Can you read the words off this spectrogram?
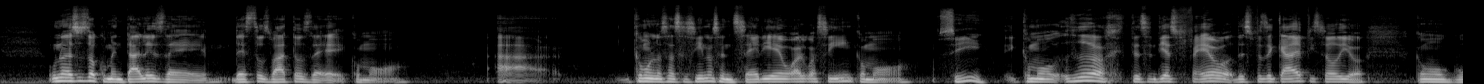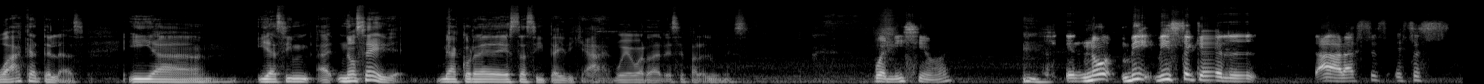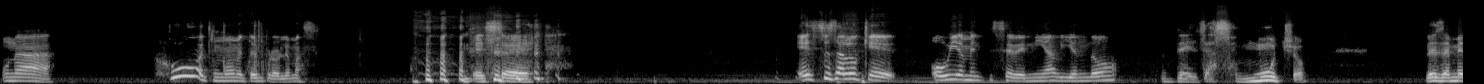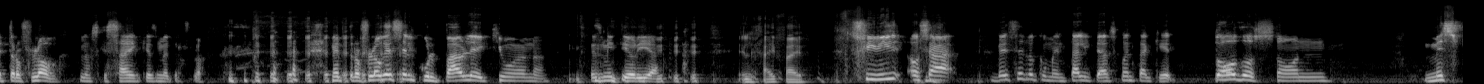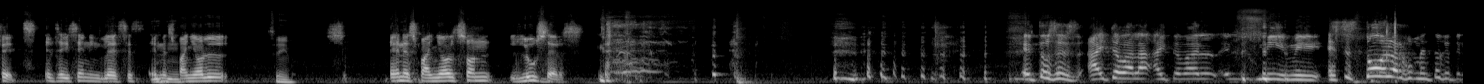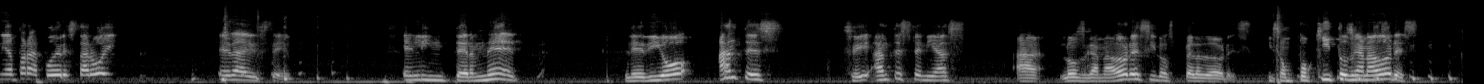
uno de esos documentales de, de estos vatos de como ah, como los asesinos en serie o algo así, como Sí. como ugh, te sentías feo después de cada episodio, como guácatelas. Y, ah, y así, ah, no sé, me acordé de esta cita y dije, ah, voy a guardar ese para el lunes. buenísimo, ¿eh? Eh, No, vi- viste que el. Ah, ahora, esta es, esta es una. Uh, aquí me voy a meter en problemas. Este. Esto es algo que obviamente se venía viendo desde hace mucho. Desde Metroflog, los que saben qué es Metroflog. Metroflog es el culpable de QAnon. Es mi teoría. el high five. Sí, o sea, ves el documental y te das cuenta que todos son misfits, se dice en inglés, es- en español, Sí. en español son losers. Entonces, ahí te va, la, ahí te va el, el- mi, mi- este es todo el argumento que tenía para poder estar hoy. Era este, el internet le dio antes, sí, antes tenías a los ganadores y los perdedores y son poquitos ganadores.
